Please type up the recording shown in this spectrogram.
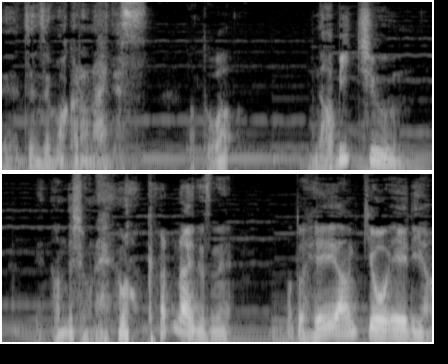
えー、全然わからないです。あとは、ナビチューン。え、なんでしょうね。わかんないですね。あと、平安京エイリアン。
